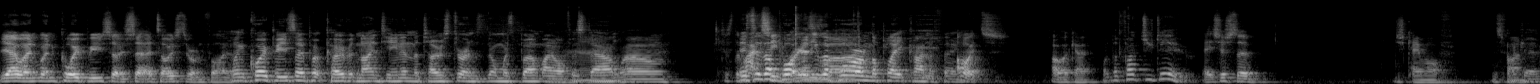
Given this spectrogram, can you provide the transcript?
Yeah, when when Koi Piso set a toaster on fire. When Koi Piso put COVID 19 in the toaster and almost burnt my office down. Well, This is a pour, really this is a pour on the plate kind of thing. Oh, it's. Oh, okay. What the fuck do you do? It's just a. Just came off. It's fine. Okay.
